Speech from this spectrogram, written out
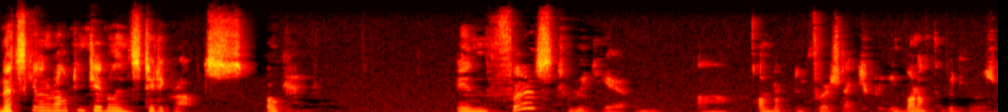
NetScaler routing table and static routes. Okay. In first video, uh, or not in first actually, in one of the videos,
